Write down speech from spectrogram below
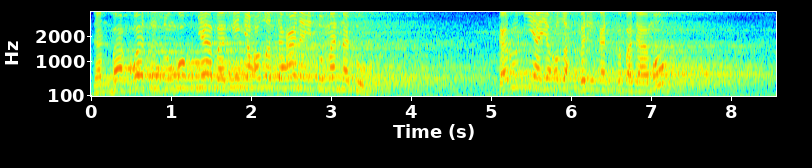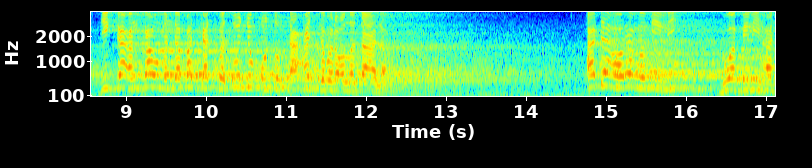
Dan bahawa sesungguhnya baginya Allah Ta'ala itu mannatu. Karunia yang Allah berikan kepadamu jika engkau mendapatkan petunjuk untuk taat kepada Allah Ta'ala. Ada orang memilih dua pilihan.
